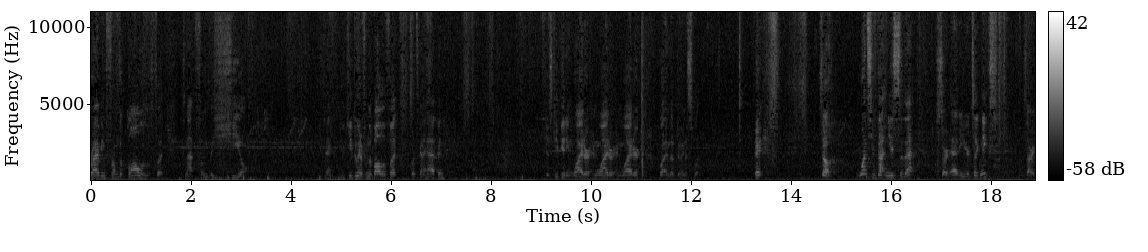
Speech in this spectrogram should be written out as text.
driving from the ball of the foot. It's not from the heel. Okay, we keep doing it from the ball of the foot. What's going to happen? Keep getting wider and wider and wider. We'll end up doing a split. Okay, so once you've gotten used to that, start adding your techniques. Sorry,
